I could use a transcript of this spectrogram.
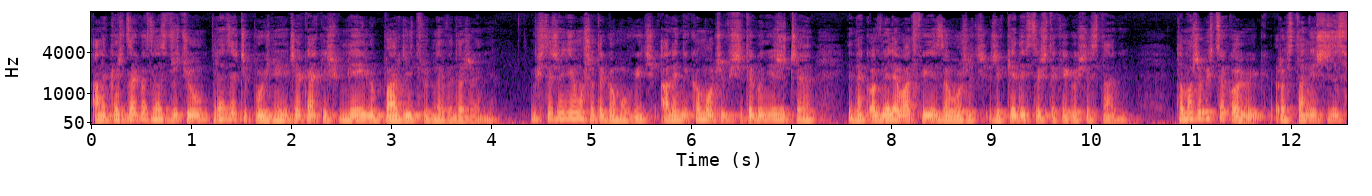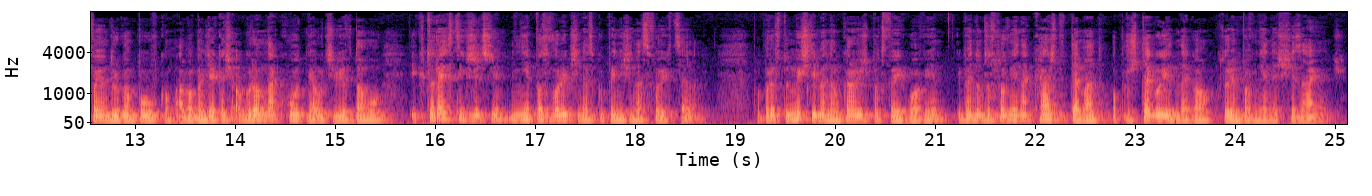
ale każdego z nas w życiu prędzej czy później czeka jakieś mniej lub bardziej trudne wydarzenie. Myślę, że nie muszę tego mówić, ale nikomu oczywiście tego nie życzę, jednak o wiele łatwiej jest założyć, że kiedyś coś takiego się stanie. To może być cokolwiek. Rozstaniesz się ze swoją drugą połówką, albo będzie jakaś ogromna kłótnia u ciebie w domu i któraś z tych rzeczy nie pozwoli ci na skupienie się na swoich celach. Po prostu myśli będą krążyć po twojej głowie i będą dosłownie na każdy temat, oprócz tego jednego, którym powinieneś się zająć.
